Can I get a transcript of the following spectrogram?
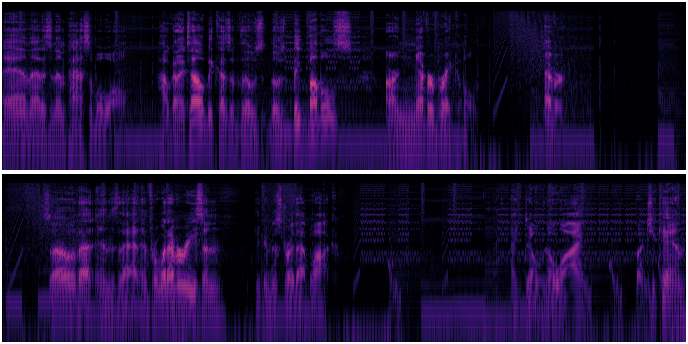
And that is an impassable wall. How can I tell? Because of those those big bubbles are never breakable. Ever. So that ends that. And for whatever reason, you can destroy that block. I don't know why, but you can.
